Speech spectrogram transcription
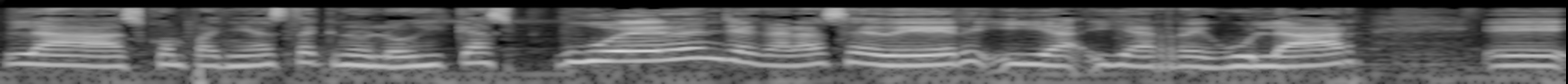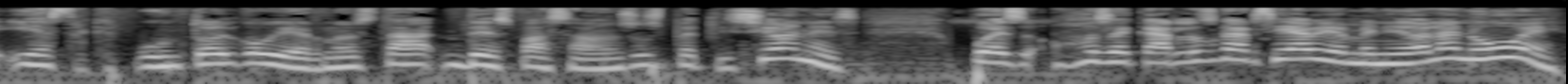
las compañías tecnológicas pueden llegar a ceder y a, regular? Eh, y hasta qué punto el gobierno está desfasado en sus peticiones. Pues José Carlos García, bienvenido a la nube.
